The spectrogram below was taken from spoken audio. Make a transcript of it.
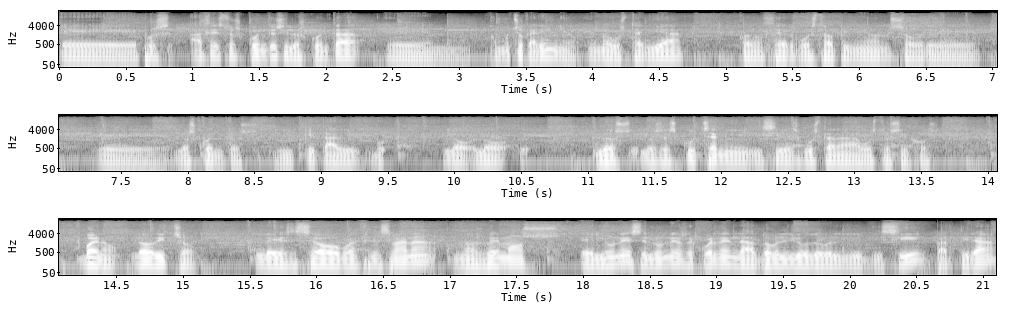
eh, pues hace estos cuentos y los cuenta eh, con mucho cariño. Y me gustaría conocer vuestra opinión sobre eh, los cuentos y qué tal los, escuchan y, si les gustan a vuestros hijos. Bueno, lo dicho, les deseo buen fin de semana. Nos vemos el lunes. El lunes recuerden la WWDC partirá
